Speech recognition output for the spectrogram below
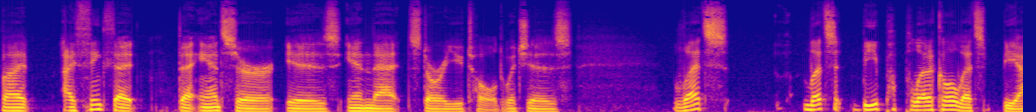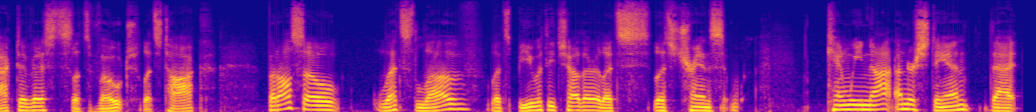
But I think that the answer is in that story you told, which is let's let's be p- political, let's be activists, let's vote, let's talk, but also let's love, let's be with each other, let's let's trans can we not understand that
